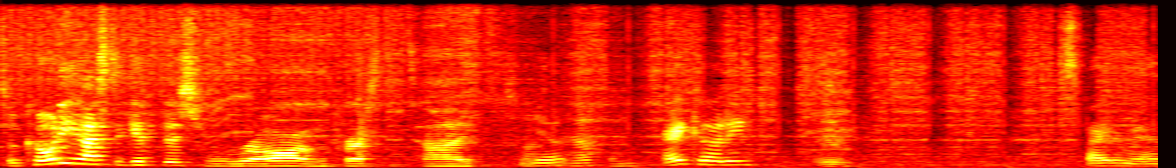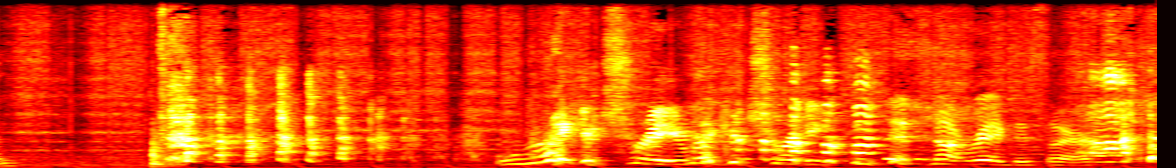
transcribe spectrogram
So Cody has to get this wrong for us to tie. Yeah. Nothing. All right, Cody. Mm. Spider-Man. Rig a tree, rig a tree. it's not rigged, I swear.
